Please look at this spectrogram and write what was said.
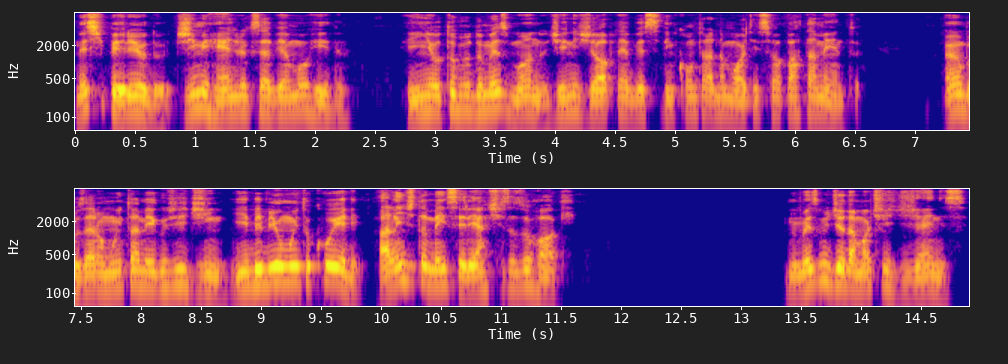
Neste período, Jimi Hendrix havia morrido, e em outubro do mesmo ano, Jane Joplin havia sido encontrada morta em seu apartamento. Ambos eram muito amigos de Jim e bebiam muito com ele, além de também serem artistas do rock. No mesmo dia da morte de Janis,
